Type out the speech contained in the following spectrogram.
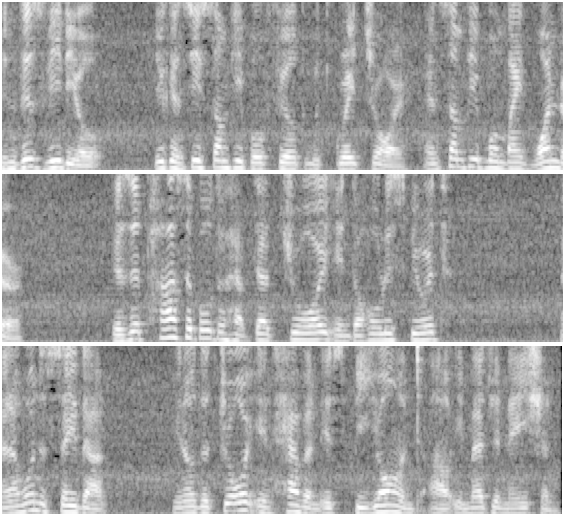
In this video, you can see some people filled with great joy, and some people might wonder is it possible to have that joy in the Holy Spirit? And I want to say that, you know, the joy in heaven is beyond our imagination.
